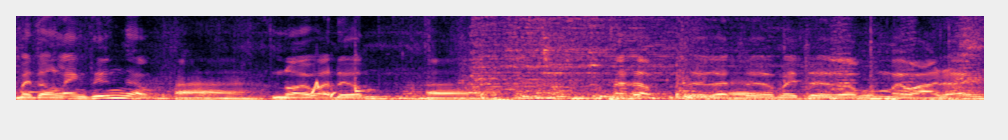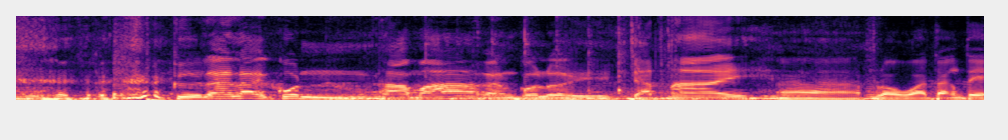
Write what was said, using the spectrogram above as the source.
ไม่ต้องแรงถึงครับอ่า น้อยกว่าเดิมเออนะครับเธอก็เธอไม่เธอก็ผมไม่ว่าได้ คือไล่ๆคนท่ามากันก็เลยจัดให้อ่าเพราะว่าตั้งแต่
